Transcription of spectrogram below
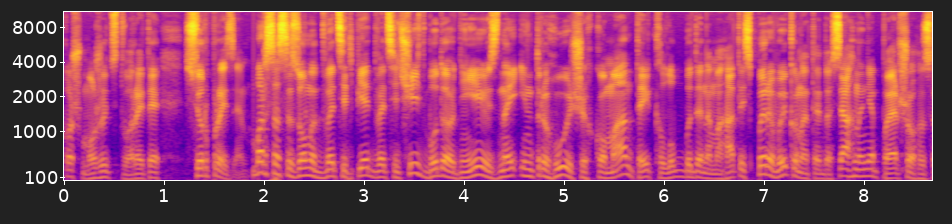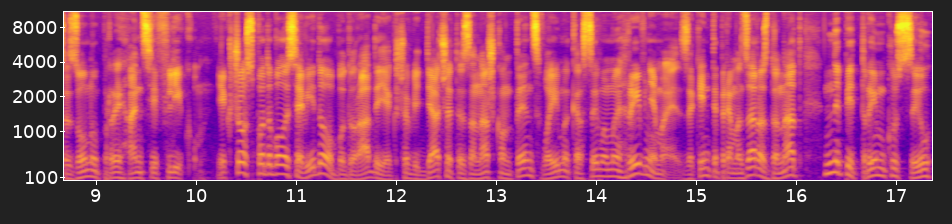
також можуть створити сюрпризи. Барса сезону 25-26 буде однією з найінтригуючих команд, і клуб буде намагатись перевиконати досягнення першого сезону при Гансі Фліку. Якщо сподобалося відео, буду радий, якщо віддячите за наш контент своїми красивими гривнями. Закиньте прямо зараз донат на підтримку сил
